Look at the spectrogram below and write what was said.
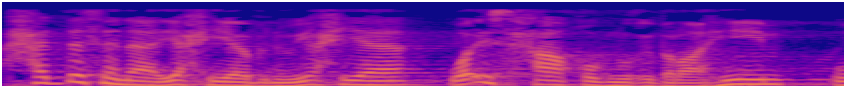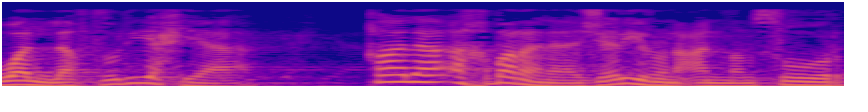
حدثنا يحيى بن يحيى وإسحاق بن إبراهيم واللفظ ليحيى. قال أخبرنا جرير عن منصور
